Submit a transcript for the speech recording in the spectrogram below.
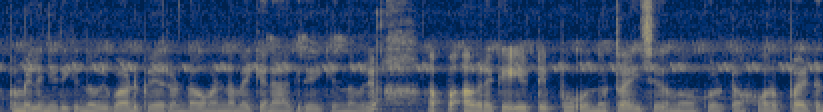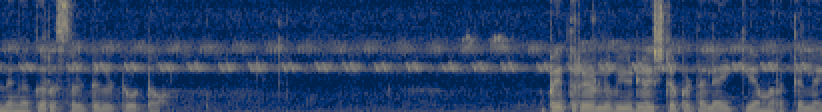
അപ്പം മെലിഞ്ഞിരിക്കുന്ന ഒരുപാട് പേരുണ്ടാവും എണ്ണം വയ്ക്കാൻ ആഗ്രഹിക്കുന്നവർ. അപ്പോൾ അവരൊക്കെ ഈ ടിപ്പ് ഒന്ന് ട്രൈ ചെയ്ത് നോക്കൂ കേട്ടോ. ഉറപ്പായിട്ട് നിങ്ങൾക്ക് റിസൾട്ട് കിട്ടും കേട്ടോ. അപ്പോൾ ഇത്രയുള്ള വീഡിയോ ഇഷ്ടപ്പെട്ടാൽ ലൈക്ക് ചെയ്യാൻ മറക്കല്ലേ?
